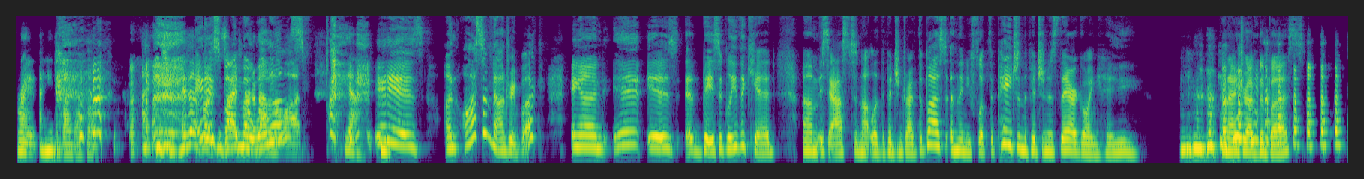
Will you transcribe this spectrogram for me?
Right. I need to buy that book. I need to buy that It book is by I've Mo it. Willems. Yeah. it is an awesome boundary book. And it is uh, basically the kid um, is asked to not let the pigeon drive the bus. And then you flip the page and the pigeon is there going, Hey, can I drive the bus?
